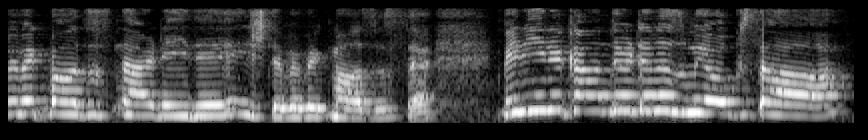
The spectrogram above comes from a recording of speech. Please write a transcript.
Bebek mağazası neredeydi? İşte bebek mağazası. Beni yine kandırdınız mı yoksa?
